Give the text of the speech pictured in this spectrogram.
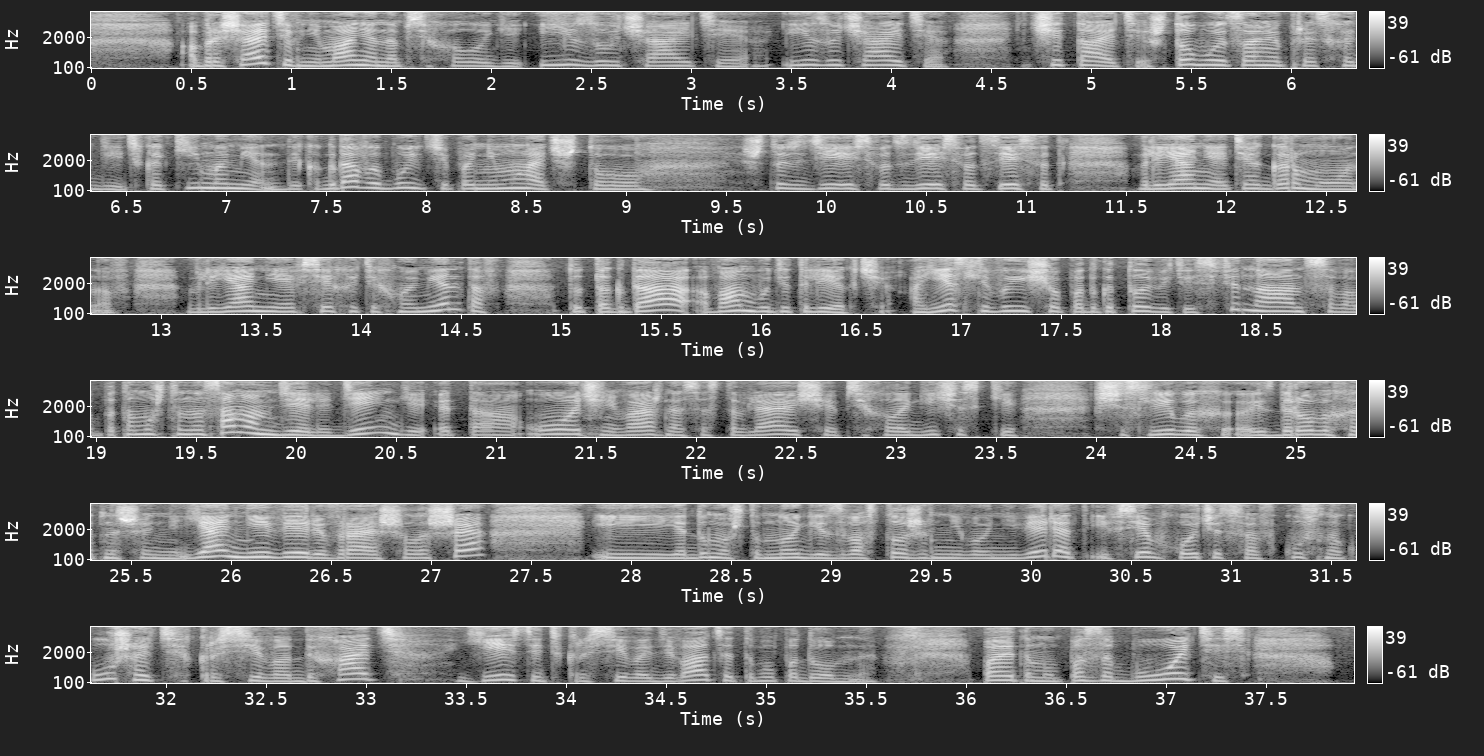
обращайте внимание на психологию и изучайте, и изучайте, читайте, что будет с вами происходить, какие моменты. Когда вы будете понимать, что что здесь, вот здесь, вот здесь вот влияние этих гормонов, влияние всех этих моментов, то тогда вам будет легче. А если вы еще подготовитесь финансово, потому что на самом деле деньги — это очень важная составляющая психологически счастливых и здоровых отношений. Я не верю в рай шалаше, и я думаю, что многие из вас тоже в него не верят, и всем хочется вкусно кушать, красиво отдыхать, ездить, красиво одеваться и тому подобное. Поэтому позаботьтесь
